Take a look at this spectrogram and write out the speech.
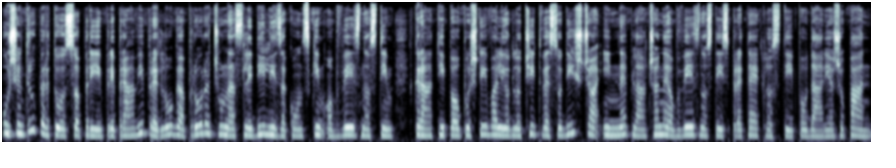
V Šentrupertu so pri pripravi predloga proračuna sledili zakonskim obveznostim, hkrati pa upoštevali odločitve sodišča in neplačane obveznosti iz preteklosti, poudarja župan.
